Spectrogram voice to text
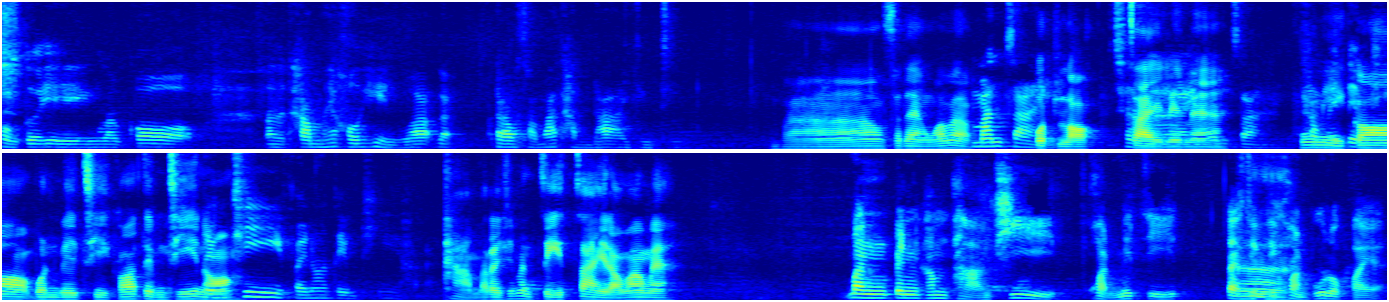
ของตัวเองแล้วก็เอ่อทำให้เขาเห็นว่าแบบเราสามารถทำได้จริง ว้าว แสดงว่าแบบมั่นใจปลดล็อกๆใช่ใจเลยนะมั่นใจพรุ่งทำให้นี้เต็มก็ที่บนเวทีก็เต็มที่เต็มเนาะที่ไฟนอลเต็มที่ค่ะถามอะไรที่มันจี๊ดใจเราบ้างไหมมันเป็นคำถามที่ขวัญไม่จี๊ดแต่สิ่งอ่าที่ขวัญพูดออกไปอะ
